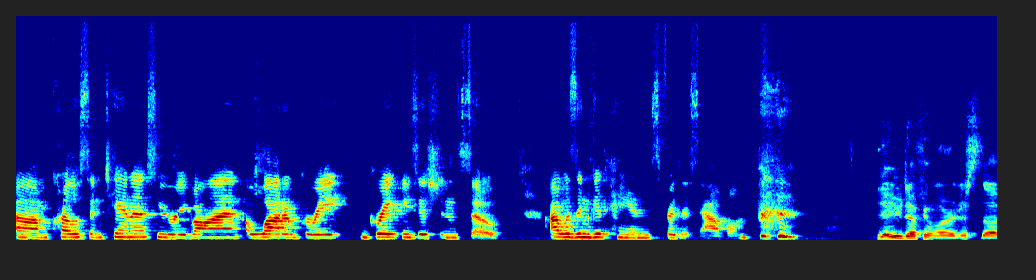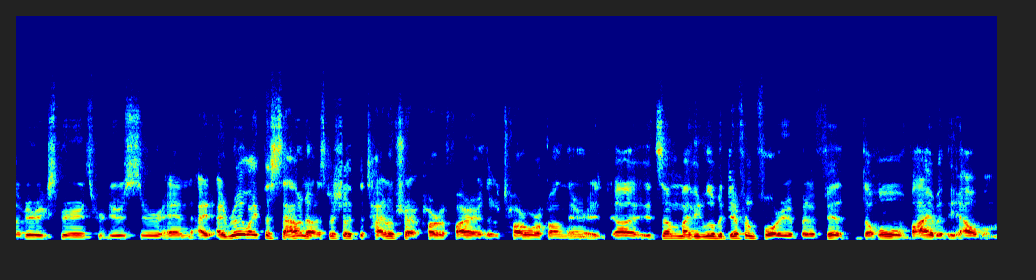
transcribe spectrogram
um, Carlos Santana, Stevie Ray Vaughan, a lot of great great musicians. So I was in good hands for this album. Yeah, you definitely were just a very experienced producer, and I, I really like the sound it, especially like the title track, "Heart of Fire." The guitar work on there, it, uh, it's something I think a little bit different for you, but it fit the whole vibe of the album.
